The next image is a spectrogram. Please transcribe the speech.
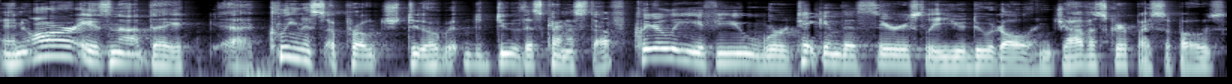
and R is not the uh, cleanest approach to, uh, to, do this kind of stuff. Clearly, if you were taking this seriously, you'd do it all in JavaScript, I suppose.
